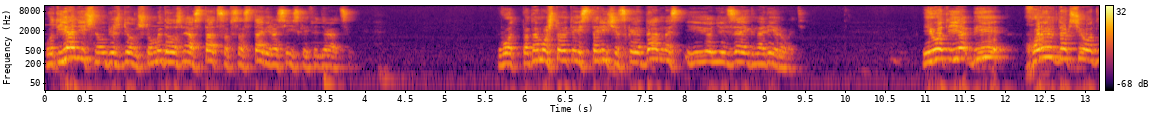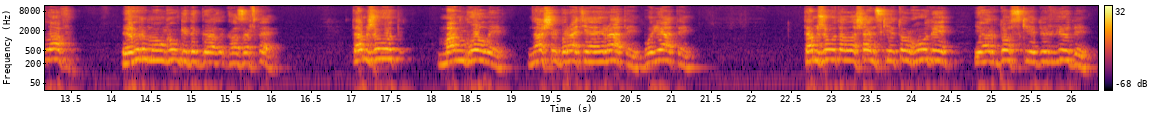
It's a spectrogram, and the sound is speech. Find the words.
Вот я лично убежден, что мы должны остаться в составе Российской Федерации. Вот, потому что это историческая данность, и ее нельзя игнорировать. И вот я би хойырдакчы отлав өвір монгол гидек газырты. Там живут монголы, наши братья-айраты, буряты. Там живут алашанские тургуды и ордосские дурвюды.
